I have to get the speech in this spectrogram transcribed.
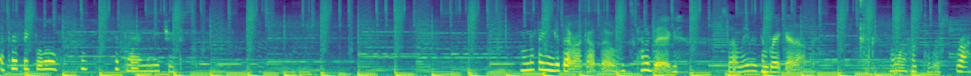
a perfect little Herkimer in the matrix. I know if I can get that rock out though. It's kind of big, so maybe we can break it up. I don't want to hurt the rock,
